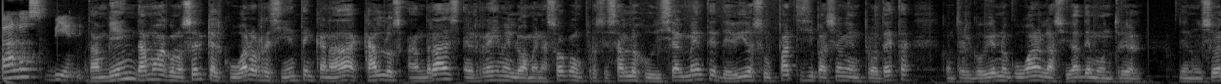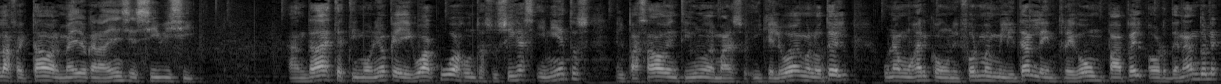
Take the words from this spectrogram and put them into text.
Palos viene. También damos a conocer que el cubano residente en Canadá, Carlos Andrades, el régimen lo amenazó con procesarlo judicialmente debido a su participación en protestas contra el gobierno cubano en la ciudad de Montreal, denunció el afectado al medio canadiense CBC. Andrade testimonió que llegó a Cuba junto a sus hijas y nietos el pasado 21 de marzo y que luego en el hotel una mujer con uniforme militar le entregó un papel ordenándole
